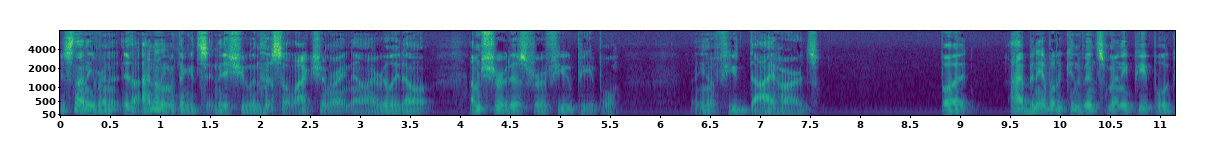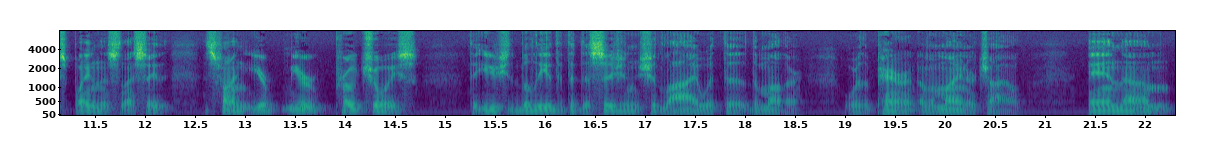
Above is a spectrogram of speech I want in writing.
It's not even. I don't even think it's an issue in this election right now. I really don't. I'm sure it is for a few people, you know, a few diehards. But I've been able to convince many people explaining this, and I say it's fine. You're you're pro-choice, that you should believe that the decision should lie with the the mother or the parent of a minor child. And um,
